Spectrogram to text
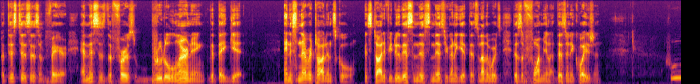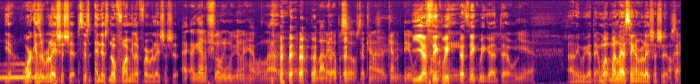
but this just isn't fair." And this is the first brutal learning that they get, and it's never taught in school. It's taught if you do this and this and this, you're going to get this. In other words, there's a formula, there's an equation. Yeah, work is a relationship, there's- and there's no formula for a relationship. I, I got a feeling we're gonna have a lot of uh, a lot of episodes that kind of kind of deal with. Yeah, I think we, thing. I think we got that one. Yeah. I think we got that. One, one last thing on relationships. Okay.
